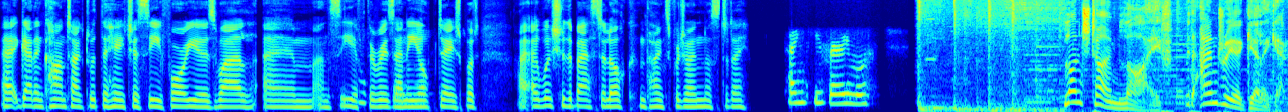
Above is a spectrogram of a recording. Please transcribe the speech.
uh, get in contact with the HSE for you as well um, and see if there is any update. But I, I wish you the best of luck and thanks for joining us today. Thank you very much. Lunchtime Live with Andrea Gilligan.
